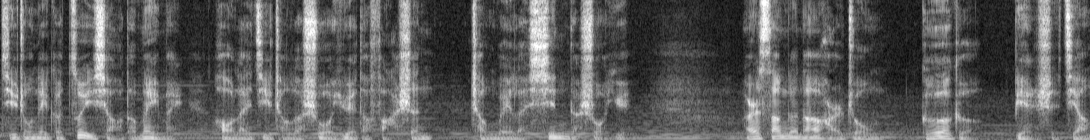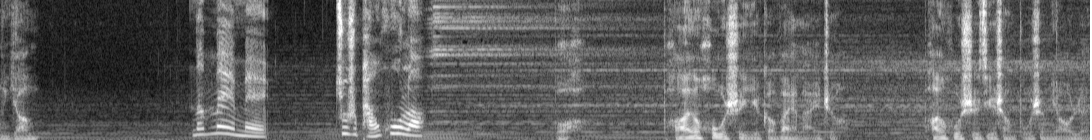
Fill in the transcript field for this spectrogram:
其中那个最小的妹妹后来继承了朔月的法身，成为了新的朔月。而三个男孩中，哥哥便是江央。那妹妹，就是盘户了。不，盘户是一个外来者。盘户实际上不是苗人，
